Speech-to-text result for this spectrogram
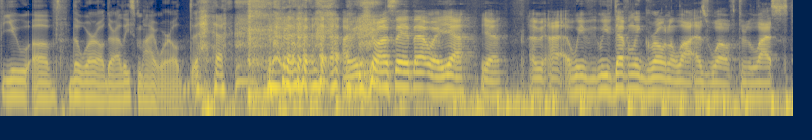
view of the world, or at least my world. I mean, if you want to say it that way, yeah, yeah. I mean, I, we've we've definitely grown a lot as well through the last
